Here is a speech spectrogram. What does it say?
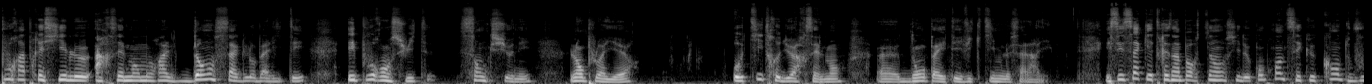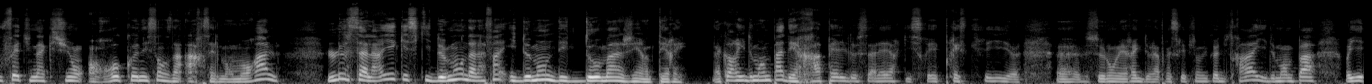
pour apprécier le harcèlement moral dans sa globalité et pour ensuite sanctionner l'employeur au titre du harcèlement euh, dont a été victime le salarié. Et c'est ça qui est très important aussi de comprendre, c'est que quand vous faites une action en reconnaissance d'un harcèlement moral, le salarié, qu'est-ce qu'il demande? À la fin Il demande des dommages et intérêts. D'accord Il ne demande pas des rappels de salaire qui seraient prescrits euh, euh, selon les règles de la prescription du Code du travail. Il demande pas. Voyez,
